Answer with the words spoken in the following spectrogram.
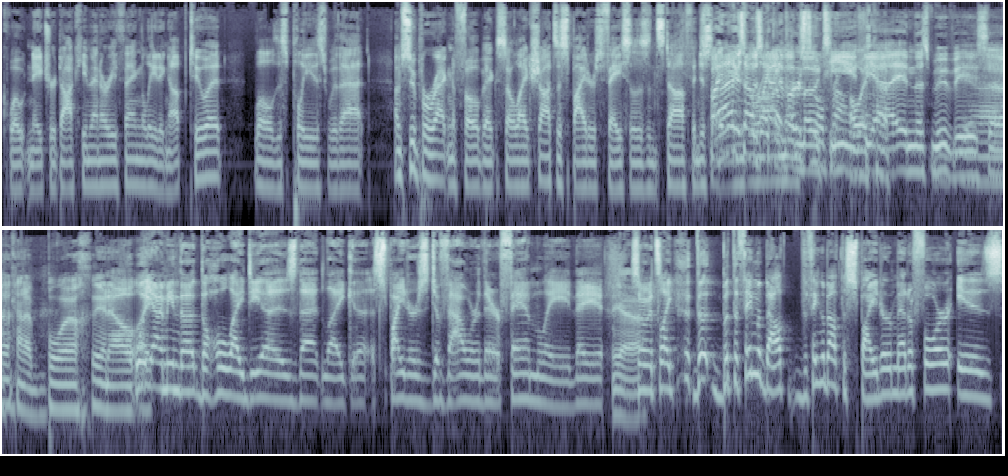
quote nature documentary thing leading up to it. A little displeased with that. I'm super arachnophobic, so like shots of spiders' faces and stuff, and just like Spiders sounds was like kind of a motif, problem. It's yeah, kinda- in this movie. uh, so kind of blech, you know. Well, like, yeah, I mean the the whole idea is that like uh, spiders devour their family. They Yeah. So it's like the but the thing about the thing about the spider metaphor is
